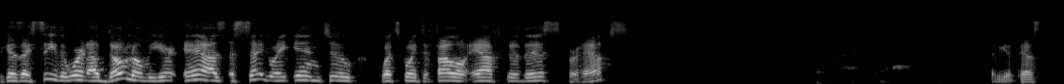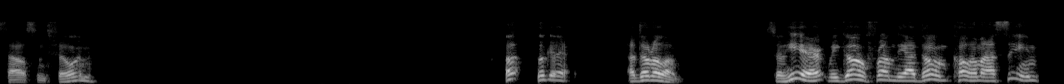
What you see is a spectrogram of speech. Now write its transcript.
Because I see the word Adon over here as a segue into what's going to follow after this, perhaps. Got to get past the house and fill in. Oh, look at that. Adon Olam. So here we go from the Adon Kol Hamasim.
